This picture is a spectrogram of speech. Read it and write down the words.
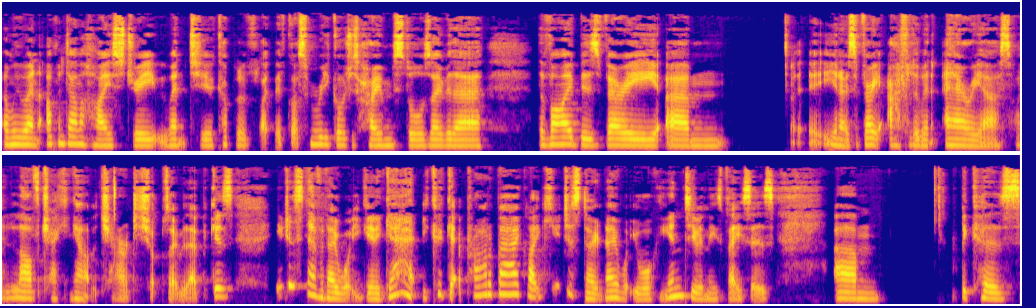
and we went up and down the high street. We went to a couple of, like, they've got some really gorgeous home stores over there. The vibe is very, um, you know, it's a very affluent area. So I love checking out the charity shops over there because you just never know what you're going to get. You could get a Prada bag. Like, you just don't know what you're walking into in these places. Um, because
